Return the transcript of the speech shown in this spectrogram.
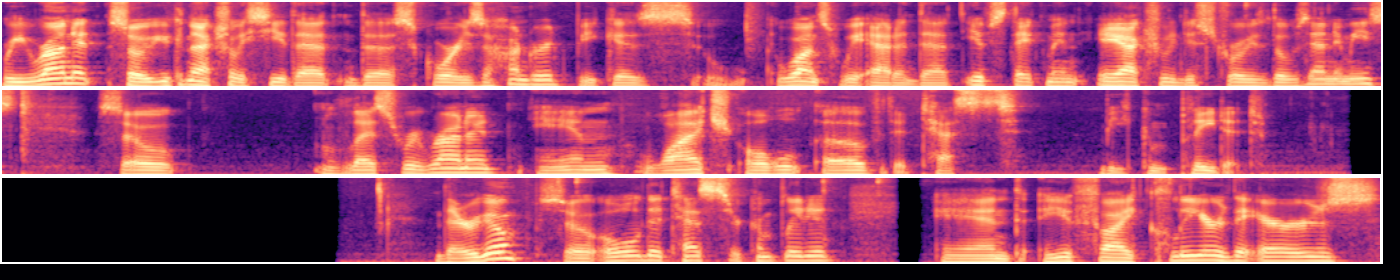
rerun it. So you can actually see that the score is 100 because once we added that if statement, it actually destroys those enemies. So let's rerun it and watch all of the tests be completed. There we go. So all the tests are completed. And if I clear the errors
